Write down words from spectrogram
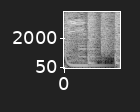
beat.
